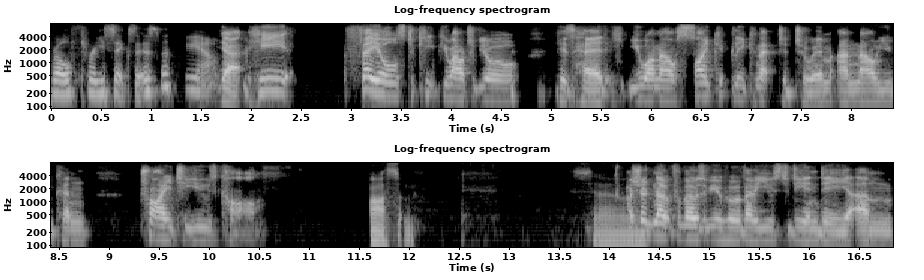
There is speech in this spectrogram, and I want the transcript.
roll three sixes. Yeah. yeah he fails to keep you out of your his head you are now psychically connected to him and now you can try to use calm Awesome. So i should note for those of you who are very used to d&d um,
